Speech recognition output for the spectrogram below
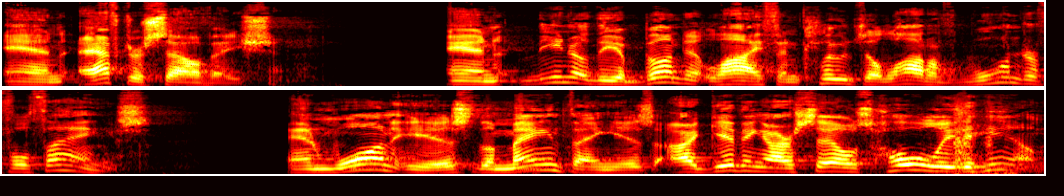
and after salvation, and, you know, the abundant life includes a lot of wonderful things. And one is, the main thing is, our giving ourselves wholly to Him.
